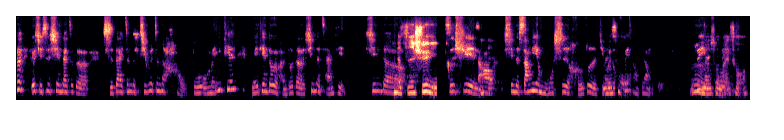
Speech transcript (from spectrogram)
那尤其是现在这个时代，真的机会真的好多。我每一天每一天都有很多的新的产品、新的资讯、资讯，然后新的商业模式、合作的机会都非常非常多。所以没错没错，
